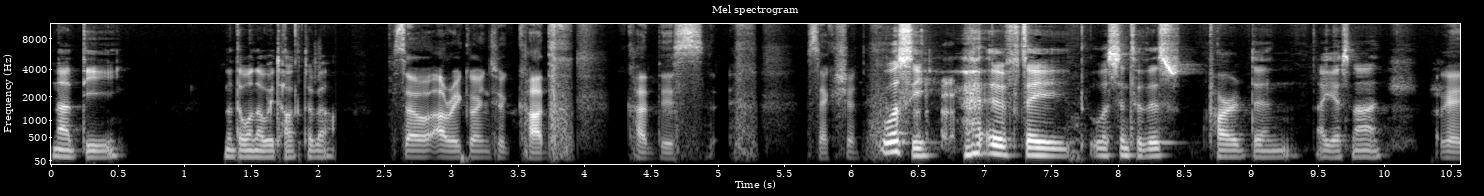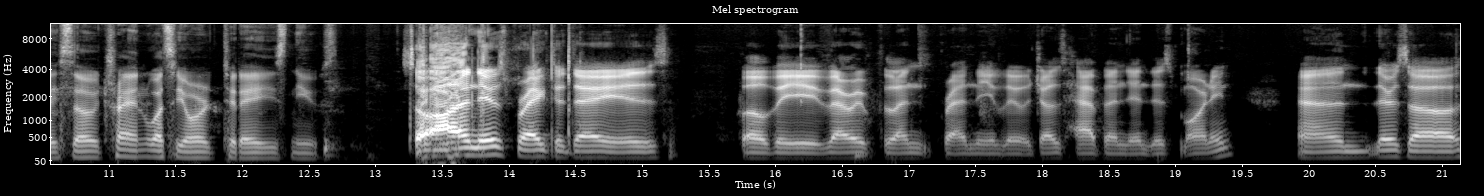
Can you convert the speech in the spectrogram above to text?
not the not the one that we talked about. So, are we going to cut cut this section? We'll see if they listen to this part. Then I guess not. Okay. So, Trent, what's your today's news? So our news break today is will be very brand brand new. Just happened in this morning, and there's a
